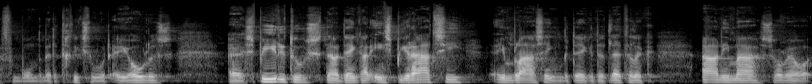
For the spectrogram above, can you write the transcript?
verbonden met het Griekse woord eolus. spiritus, nou denk aan inspiratie. Inblazing betekent het letterlijk anima, zowel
